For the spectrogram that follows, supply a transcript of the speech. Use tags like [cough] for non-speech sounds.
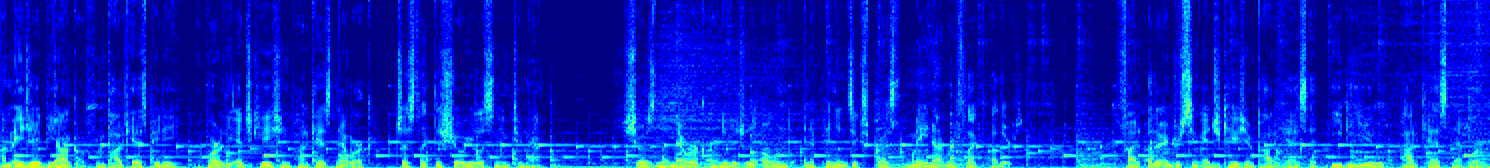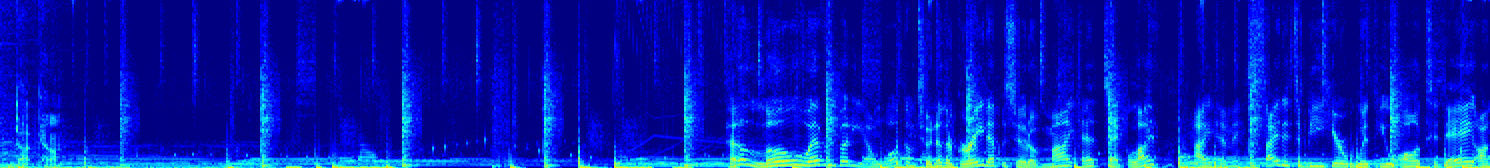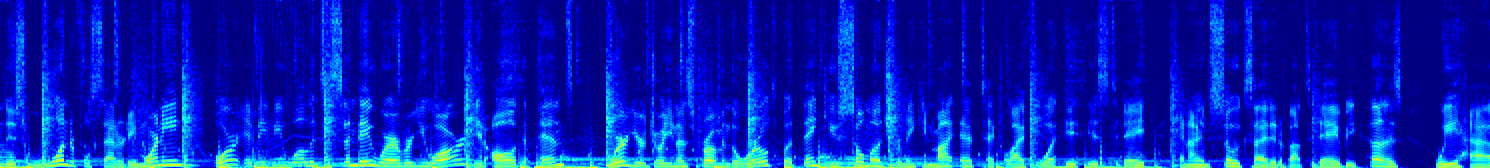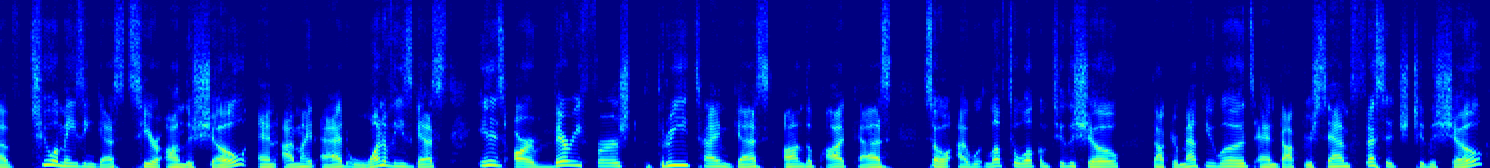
I'm AJ Bianco from Podcast PD, a part of the Education Podcast Network, just like the show you're listening to now. Shows in the network are individually owned, and opinions expressed may not reflect others. Find other interesting education podcasts at edupodcastnetwork.com. Hello, everybody, and welcome to another great episode of My EdTech Life. I am excited to be here with you all today on this wonderful Saturday morning, or it may be well into Sunday, wherever you are. It all depends where you're joining us from in the world. But thank you so much for making My EdTech Life what it is today. And I am so excited about today because we have two amazing guests here on the show. And I might add, one of these guests is our very first three time guest on the podcast. So I would love to welcome to the show Dr. Matthew Woods and Dr. Sam Fecich to the show.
